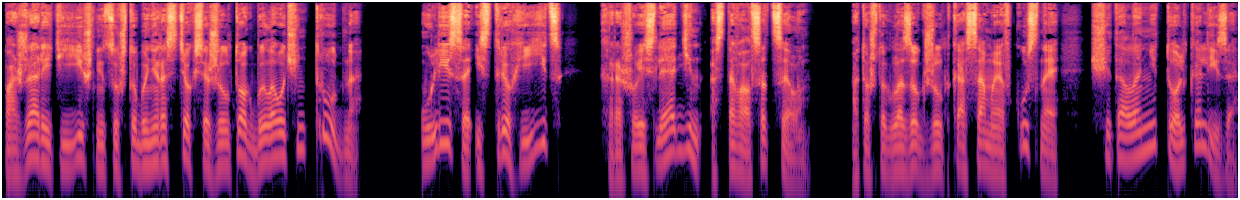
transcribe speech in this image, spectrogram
Пожарить яичницу, чтобы не растекся желток, было очень трудно. У лиса из трех яиц хорошо, если один оставался целым. А то, что глазок желтка самое вкусное, считала не только Лиза.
